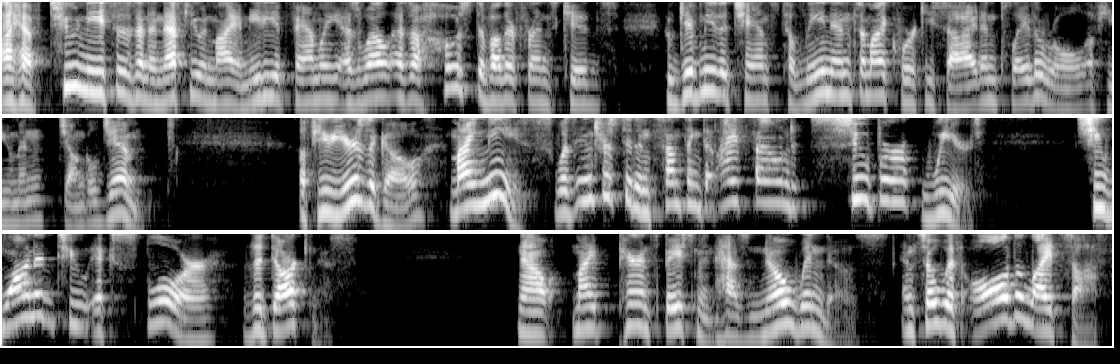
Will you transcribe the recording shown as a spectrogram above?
I have two nieces and a nephew in my immediate family, as well as a host of other friends' kids who give me the chance to lean into my quirky side and play the role of human Jungle Jim. A few years ago, my niece was interested in something that I found super weird. She wanted to explore the darkness. Now, my parents' basement has no windows, and so with all the lights off,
